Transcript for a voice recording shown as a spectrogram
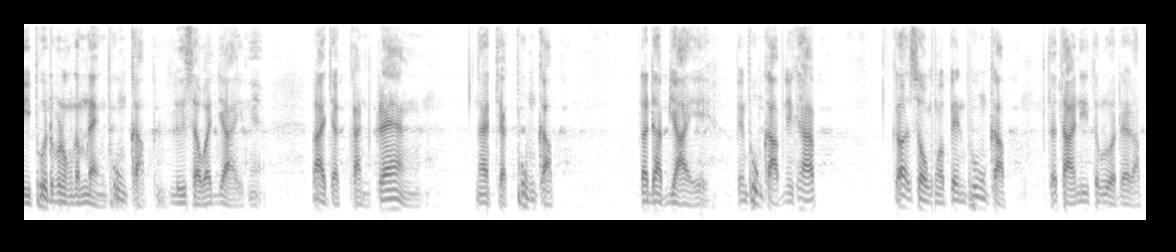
มีผู้ดำรงตำแหน่งพุ่งกับหรือสารวัตรใหญ่เนี่ยอาจจะกันแกล้งนะจากพุ่งกับระดับใหญ่เป็นพุ่งกับนี่ครับ ก็ส่งมาเป็นผู้กำกับสถานีตำรวจระดับ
